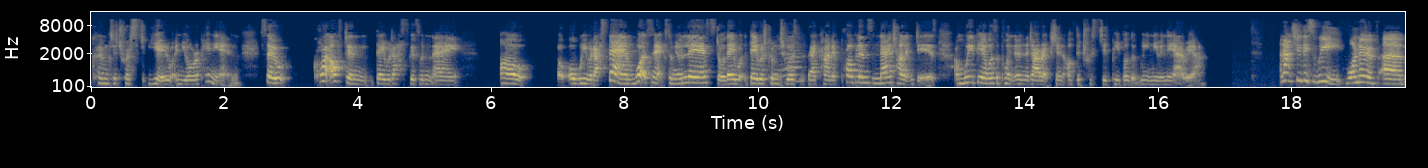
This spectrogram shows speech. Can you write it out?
come to trust you and your opinion. So quite often they would ask us, wouldn't they? Oh, or we would ask them, "What's next on your list?" Or they they would come yeah. to us with their kind of problems and their challenges, and we'd be able to point them in the direction of the trusted people that we knew in the area. And actually, this week, one of um,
